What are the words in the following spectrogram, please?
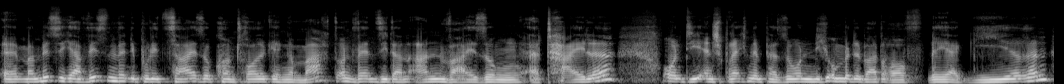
Äh, man müsse ja wissen, wenn die Polizei so Kontrollgänge macht und wenn sie dann Anweisungen erteile und die entsprechenden Personen nicht unmittelbar darauf reagieren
